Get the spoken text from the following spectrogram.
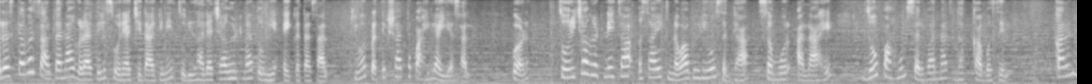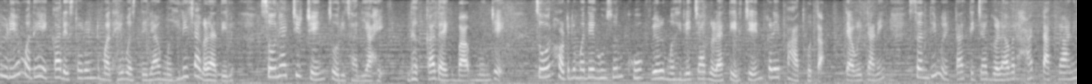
रस्त्यावर चालताना गळ्यातील सोन्याचे दागिने चोरी झाल्याच्या घटना तुम्ही ऐकत असाल किंवा प्रत्यक्षात पाहिल्याही असाल. पण चोरीच्या घटनेचा असा एक नवा व्हिडिओ सध्या समोर आला आहे जो पाहून सर्वांनाच धक्का बसेल. कारण व्हिडिओमध्ये एका रेस्टॉरंटमध्ये बसलेल्या महिलेच्या गळ्यातील सोन्याची चेन चोरी झाली आहे. धक्कादायक बाब म्हणजे चोर हॉटेलमध्ये घुसून खूप वेळ महिलेच्या गळ्यातील चेनकडे पाहत होता. त्यावेळी त्याने संधी मिळताच तिच्या गळ्यावर हात टाकला आणि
